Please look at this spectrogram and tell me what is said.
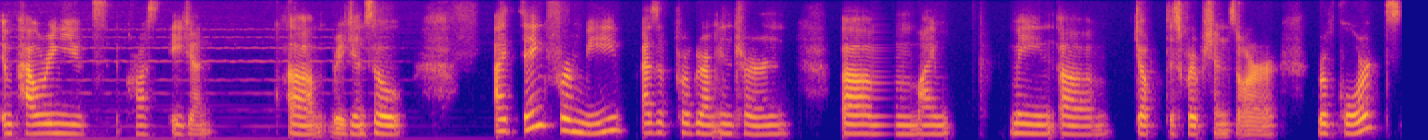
empowering youths across ASEAN um, region. So I think for me as a program intern um, my main um, job descriptions are reports,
